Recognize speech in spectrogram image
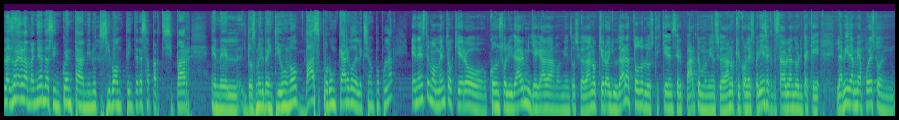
Las 9 de la mañana, 50 minutos. Ivonne, ¿te interesa participar en el 2021? ¿Vas por un cargo de elección popular? En este momento quiero consolidar mi llegada a Movimiento Ciudadano, quiero ayudar a todos los que quieren ser parte del Movimiento Ciudadano, que con la experiencia que te estaba hablando ahorita, que la vida me ha puesto en,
